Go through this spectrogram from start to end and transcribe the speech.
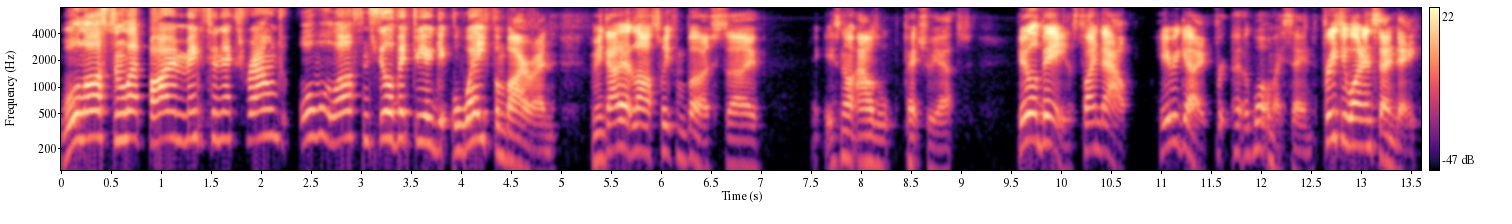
Will Larson let Byron make it to the next round, or will Larson steal victory away from Byron? I mean, that it last week from Busch, so it's not out of the picture yet. Who will be? Let's find out. Here we go. Uh, what am I saying? 3, 2, 1, and Sunday.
